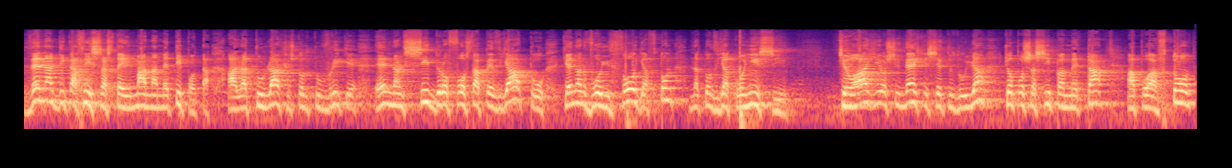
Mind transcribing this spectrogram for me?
Δεν αντικαθίσαστε η μάνα με τίποτα. Αλλά τουλάχιστον του βρήκε έναν σύντροφο στα παιδιά του και έναν βοηθό για αυτόν να τον διακονήσει. Και ο Άγιος συνέχισε τη δουλειά και όπως σας είπα μετά από αυτό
